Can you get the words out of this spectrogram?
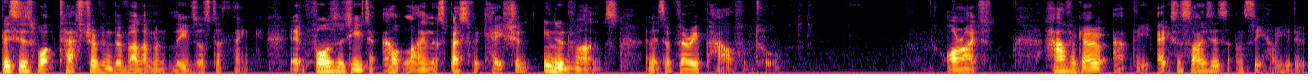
This is what test-driven development leads us to think. It forces you to outline the specification in advance, and it's a very powerful tool. Alright, have a go at the exercises and see how you do.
